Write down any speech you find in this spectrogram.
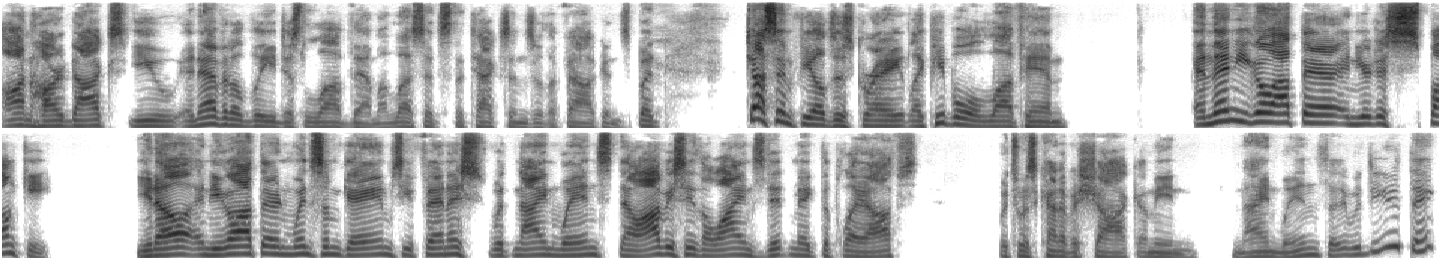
on hard knocks you inevitably just love them unless it's the texans or the falcons but justin fields is great like people will love him. And then you go out there and you're just spunky you know and you go out there and win some games you finish with nine wins. Now obviously the lions didn't make the playoffs which was kind of a shock. I mean nine wins? Do you think?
